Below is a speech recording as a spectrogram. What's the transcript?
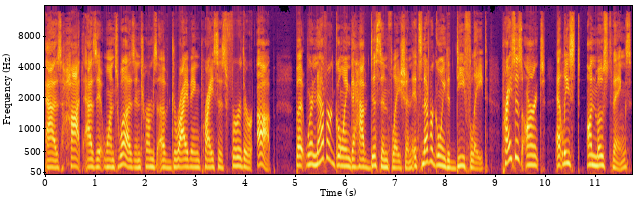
as hot as it once was in terms of driving prices further up, but we're never going to have disinflation. It's never going to deflate. Prices aren't, at least on most things,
